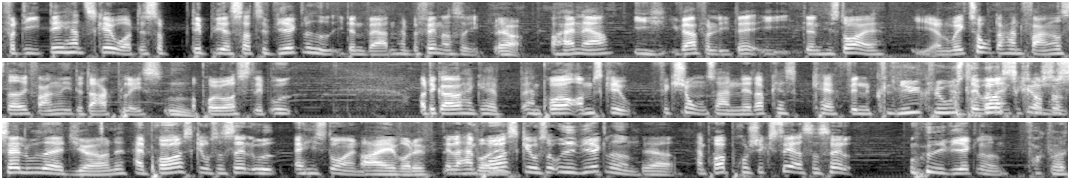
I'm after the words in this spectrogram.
Fordi det, han skriver, det, så, det bliver så til virkelighed i den verden, han befinder sig i. Ja. Og han er, i, i hvert fald i, det, i den historie, i Alan Wake 2, der er han fanget, stadig fanget i The Dark Place, Mm. og prøver at slippe ud. Og det gør, at han, kan, han prøver at omskrive fiktion, så han netop kan, kan finde nye clues til, hvordan at han kan skrive sig ud. selv ud af et hjørne. Han prøver at skrive sig selv ud af historien. Ej, hvor det... Eller han er prøver at det, skrive sig ud i virkeligheden. Ja. Han prøver at projicere sig selv ud i virkeligheden. Fuck, hvor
